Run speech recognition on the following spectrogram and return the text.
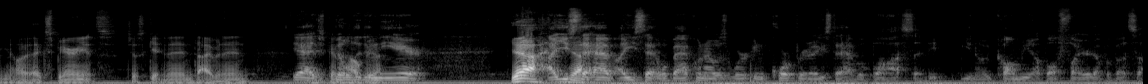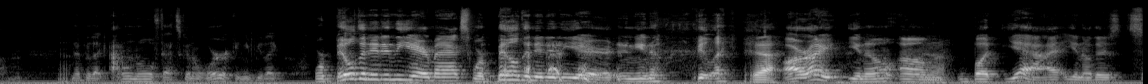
you know, experience, just getting in, diving in. Yeah, just build it in the air. Yeah, I used yeah. to have I used to well back when I was working corporate I used to have a boss that you know he'd call me up all fired up about something and I'd be like I don't know if that's gonna work. And you'd be like we're building it in the air Max. We're building it in the air. And you know be like Yeah. all right you know um, Yeah. but yeah I, you know there's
